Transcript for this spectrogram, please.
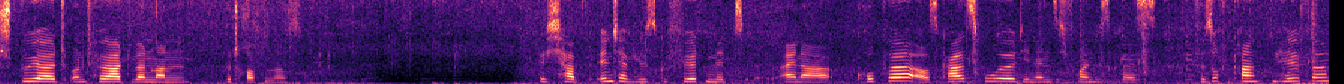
spürt und hört, wenn man betroffen ist. Ich habe Interviews geführt mit einer Gruppe aus Karlsruhe, die nennt sich Freundeskreis für Suchtkrankenhilfe.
